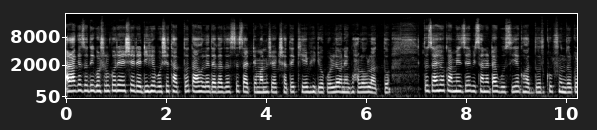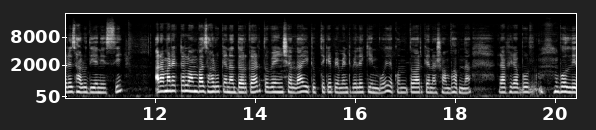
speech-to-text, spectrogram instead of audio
আর আগে যদি গোসল করে এসে রেডি হয়ে বসে থাকতো, তাহলে দেখা যাচ্ছে চারটে মানুষ একসাথে খেয়ে ভিডিও করলে অনেক ভালোও লাগতো। তো যাই হোক, আমি যে বিছানাটা গুছিয়ে ঘর দোর খুব সুন্দর করে ঝাড়ু দিয়ে নিচ্ছি আর আমার একটা লম্বা ঝাড়ু কেনার দরকার, তবে ইনশাল্লাহ ইউটিউব থেকে পেমেন্ট পেলে কিনবো। এখন তো আর কেনা সম্ভব না। রাফিরাবুর বললি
